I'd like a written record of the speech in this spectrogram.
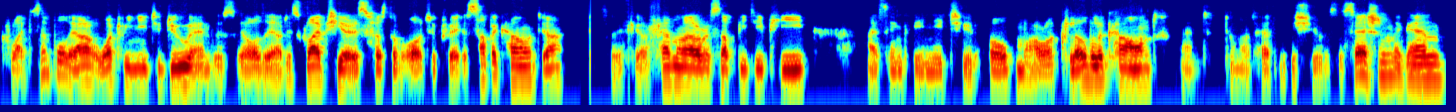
quite simple. Yeah, what we need to do, and this all they are described here, is first of all to create a sub account. Yeah, so if you're familiar with SAP BTP, I think we need to open our global account and do not have an issue with the session again.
